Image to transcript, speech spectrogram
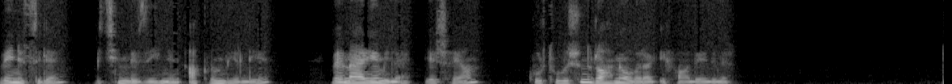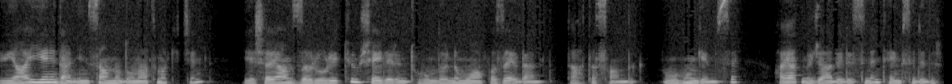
Venüs ile biçim ve zihnin aklın birliği ve Meryem ile yaşayan kurtuluşun rahmi olarak ifade edilir. Dünyayı yeniden insanla donatmak için yaşayan zaruri tüm şeylerin tohumlarını muhafaza eden tahta sandık, Nuh'un gemisi, hayat mücadelesinin temsilidir.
